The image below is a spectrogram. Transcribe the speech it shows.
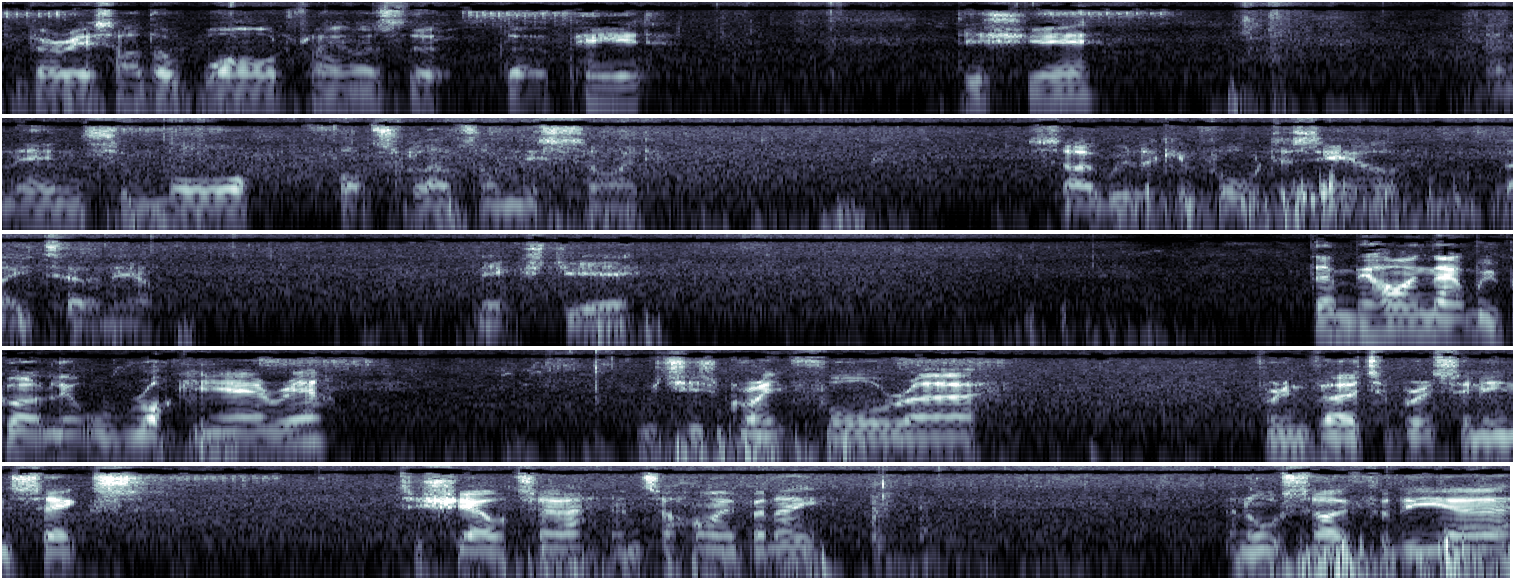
and various other wildflowers that, that appeared this year. And then some more foxgloves on this side. So we're looking forward to see how they turn out next year. Then behind that we've got a little rocky area which is great for uh, for invertebrates and insects to shelter and to hibernate and also for the uh,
